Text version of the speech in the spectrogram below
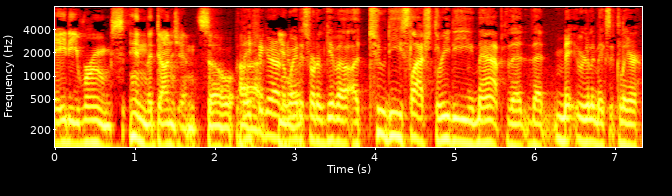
80 rooms in the dungeon, so They uh, figured out a way know, to sort of give a, a 2D slash 3D map that that ma- really makes it clear.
